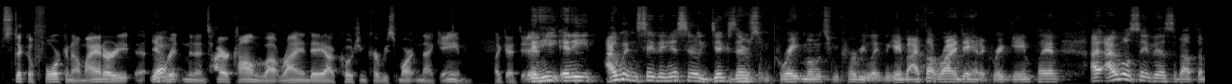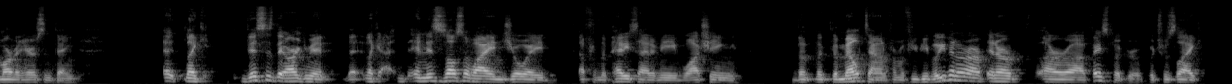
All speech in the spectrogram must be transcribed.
stick a fork in them. I had already uh, yeah. written an entire column about Ryan Day out coaching Kirby Smart in that game. Like I did. And he and he I wouldn't say they necessarily did because there were some great moments from Kirby late in the game. But I thought Ryan Day had a great game plan. I, I will say this about the Marvin Harrison thing. Uh, like this is the argument that like and this is also why I enjoyed uh, from the petty side of me watching the, the, the meltdown from a few people, even in our in our our uh, Facebook group, which was like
